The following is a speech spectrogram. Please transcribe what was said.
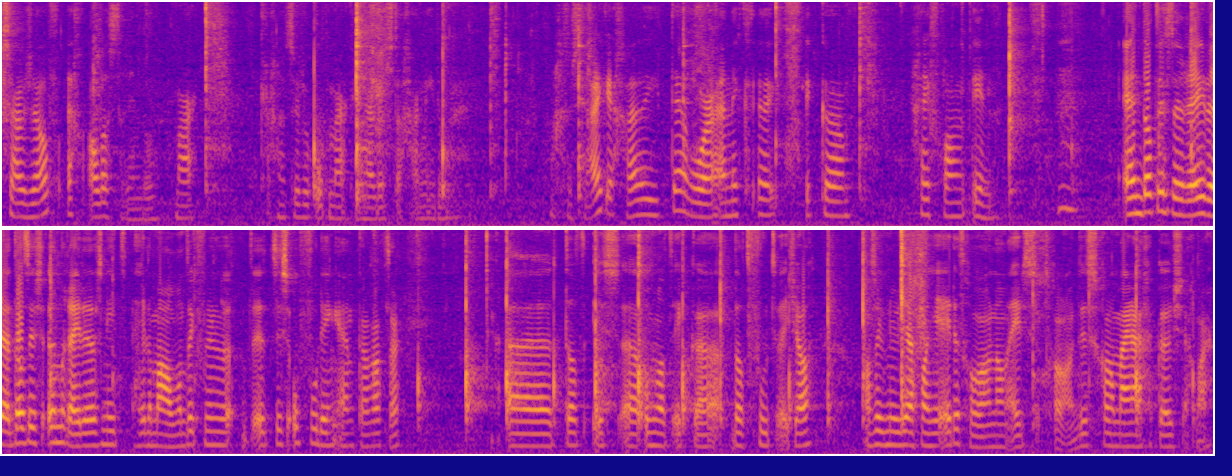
Zou zelf echt alles erin doen. Maar ik krijg natuurlijk opmerkingen, dus dat ga ik niet doen. Maar ze zei ik echt, die terror. En ik, ik, ik uh, geef gewoon in. En dat is de reden, dat is een reden, dat is niet helemaal. Want ik vind het is opvoeding en karakter. Uh, dat is omdat ik dat voed, weet je wel. Als ik nu zeg van je eet het gewoon, dan eet ze het gewoon. Dit is gewoon mijn eigen keuze, zeg maar.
